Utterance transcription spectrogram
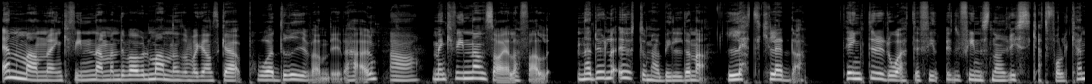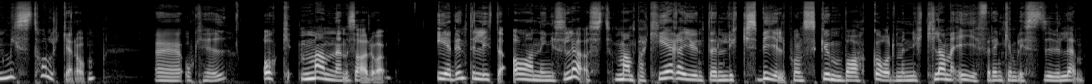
en man och en kvinna, men det var väl mannen som var ganska pådrivande i det här. Ja. Men kvinnan sa i alla fall, när du la ut de här bilderna, lättklädda, tänkte du då att det, fin- det finns någon risk att folk kan misstolka dem? Eh, Okej. Och mannen sa då, är det inte lite aningslöst? Man parkerar ju inte en lyxbil på en skum bakgård med nycklarna i för den kan bli stulen.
